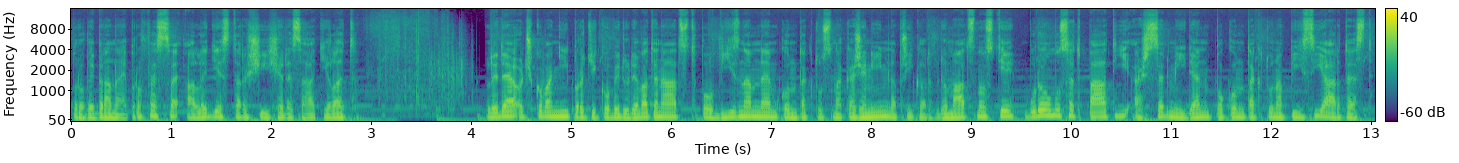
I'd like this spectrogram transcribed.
pro vybrané profese a lidi starší 60 let. Lidé očkovaní proti COVID-19 po významném kontaktu s nakaženým, například v domácnosti, budou muset pátý až sedmý den po kontaktu na PCR test.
